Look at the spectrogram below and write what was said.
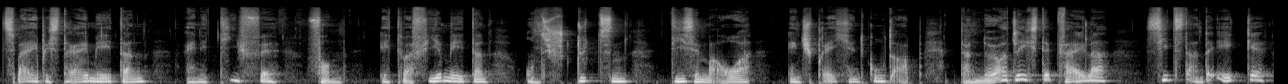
zwei bis drei Metern, eine Tiefe von etwa vier Metern und stützen diese Mauer entsprechend gut ab. Der nördlichste Pfeiler sitzt an der Ecke,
